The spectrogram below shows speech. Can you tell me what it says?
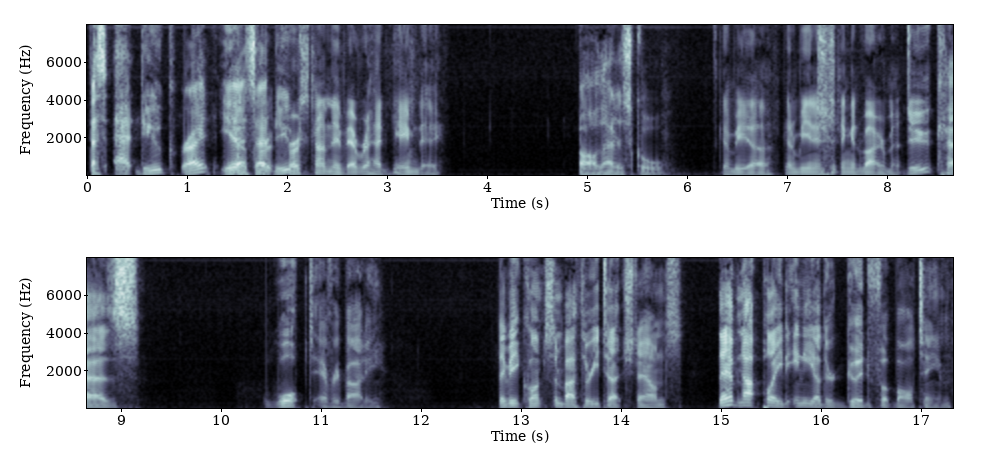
that's at Duke, right? Yeah, it's fir- at Duke. First time they've ever had game day. oh, that is cool. It's gonna be a gonna be an interesting environment. Duke has whooped everybody. They beat Clemson by three touchdowns. They have not played any other good football team.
